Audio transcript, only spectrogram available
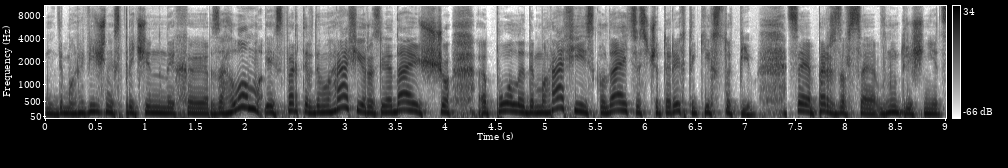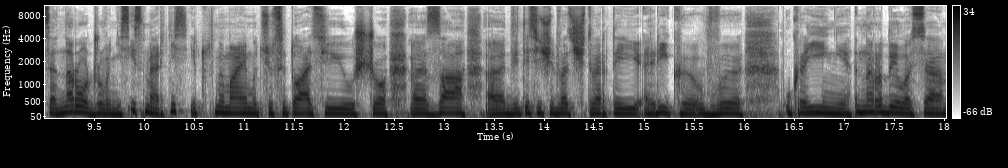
демографічних спричинених загалом, експерти в демографії розглядають, що поле демографії складається з чотирих таких стопів. Це перш за все внутрішні це народжуваність і смертність. І тут ми маємо цю ситуацію, що за 2024 рік в Україні народилося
